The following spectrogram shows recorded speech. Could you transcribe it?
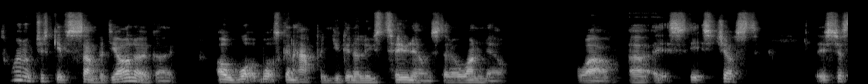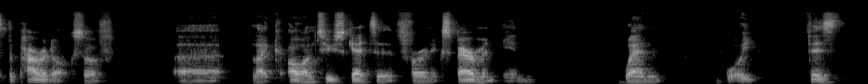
So why not just give Samba Diallo a go? Oh, what, what's going to happen? You're going to lose 2 0 instead of 1 0. Wow. Uh, it's, it's just it's just the paradox of uh, like, oh, I'm too scared to for an experiment in when boy, there's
